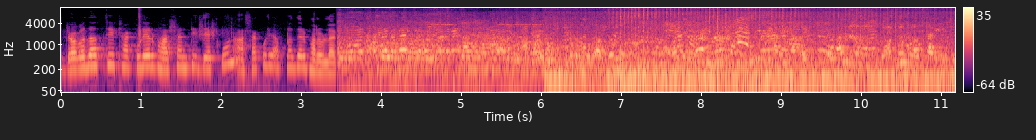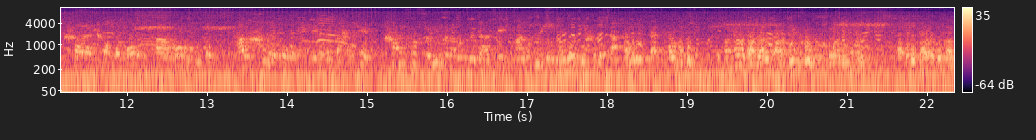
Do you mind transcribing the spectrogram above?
জগদ্ধাত্রী ঠাকুরের ভাসানটি দেখুন আশা করি আপনাদের ভালো লাগবে। আমাদের দোকান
